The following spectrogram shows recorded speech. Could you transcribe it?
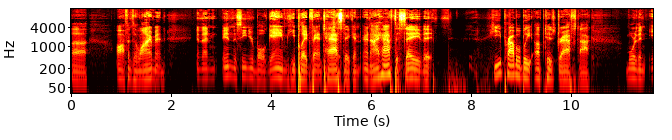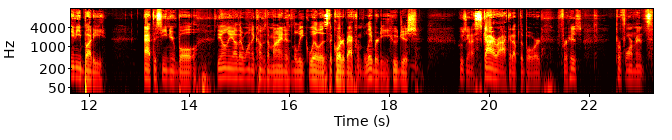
uh, offensive lineman. And then in the Senior Bowl game, he played fantastic. And, and I have to say that he probably upped his draft stock more than anybody at the Senior Bowl. The only other one that comes to mind is Malik Willis, the quarterback from Liberty, who just who's going to skyrocket up the board for his performance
